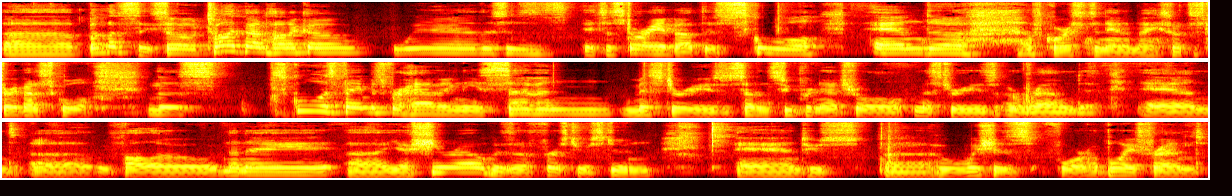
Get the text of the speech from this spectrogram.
Uh, but let's see. So, Toilet Bound Hanako, where this is, it's a story about this school, and uh, of course, it's an anime, so it's a story about a school. And this school is famous for having these seven mysteries, seven supernatural mysteries around it. And uh, we follow Nene uh, Yashiro, who's a first year student, and who's uh, who wishes for a boyfriend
